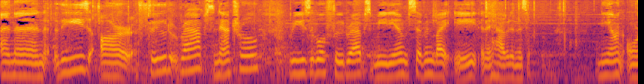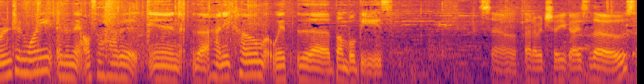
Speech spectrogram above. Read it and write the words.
And then these are food wraps, natural, reusable food wraps, medium, 7 by 8 and they have it in this neon orange and white, and then they also have it in the honeycomb with the bumblebees. So, thought I would show you guys those.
